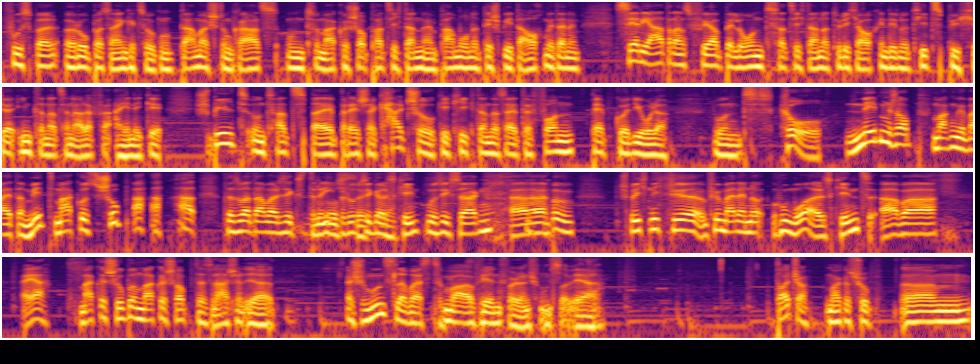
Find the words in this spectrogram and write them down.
Fußball Europas eingezogen. Damals Sturm Graz und Marco Schopp hat sich dann ein paar Monate später auch mit einem Serie A-Transfer belohnt, hat sich dann natürlich auch in die Notizbücher internationaler Vereine gespielt und hat bei Brescia Calcio gekickt an der Seite von Pep Guardiola und Co. Nebenjob machen wir weiter mit Markus Schupp. das war damals extrem lustig, Lustig, als ja. Kind, muss ich sagen. Äh, spricht nicht für, für meinen Humor als Kind, aber naja, Markus Schupp und Markus Schopp, das war schon Ja, ein Schmunzler, war es zum war auf jeden Fall ein Schmunzler. Ja. Deutscher, Markus Schupp. Ähm,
